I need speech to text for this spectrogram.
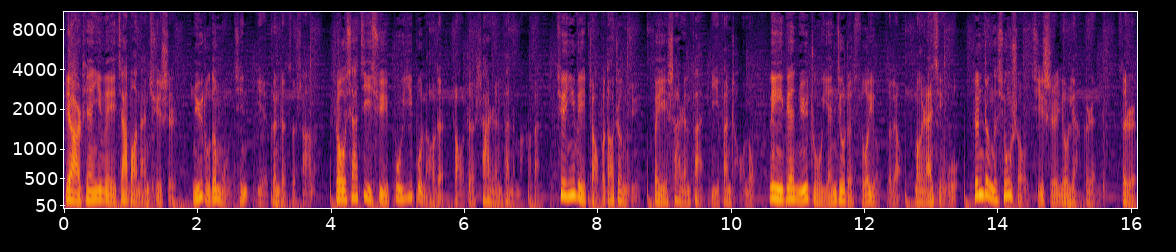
第二天，因为家暴男去世，女主的母亲也跟着自杀了。手下继续不依不挠地找着杀人犯的麻烦。却因为找不到证据，被杀人犯一番嘲弄。另一边，女主研究着所有资料，猛然醒悟，真正的凶手其实有两个人。次日，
